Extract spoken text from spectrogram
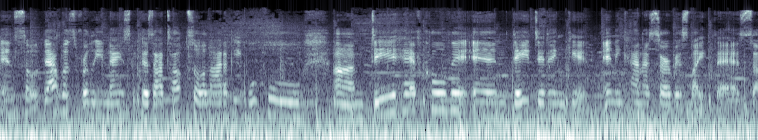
And so that was really nice because I talked to a lot of people who um, did have COVID and they didn't get any kind of service like that. So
